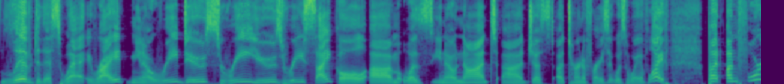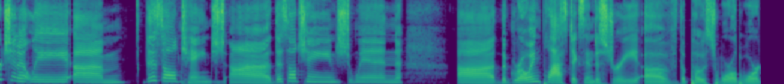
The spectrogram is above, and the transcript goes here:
lived this way, right? You know, reduce, reuse, recycle um, was, you know, not uh, just a turn of phrase, it was a way of life. But unfortunately, um, this all changed. Uh, this all changed when. Uh, the growing plastics industry of the post World War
